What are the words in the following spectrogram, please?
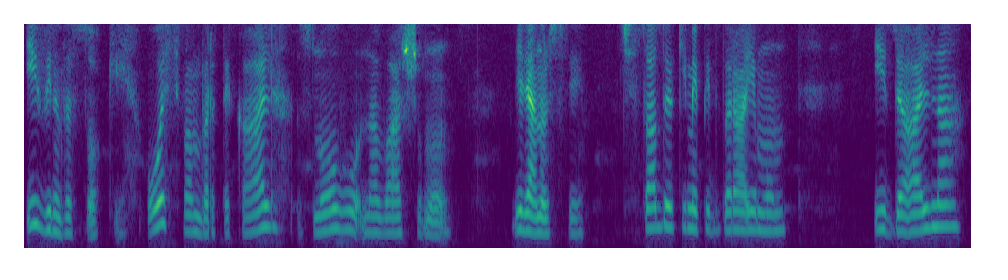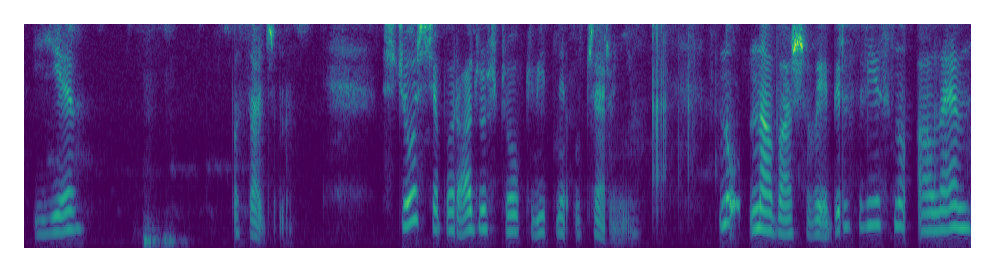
І він високий. Ось вам вертикаль знову на вашому діляночці чи саду, який ми підбираємо, ідеальна є посаджена. Що ще пораджу, що квітне у червні? Ну, на ваш вибір, звісно, але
